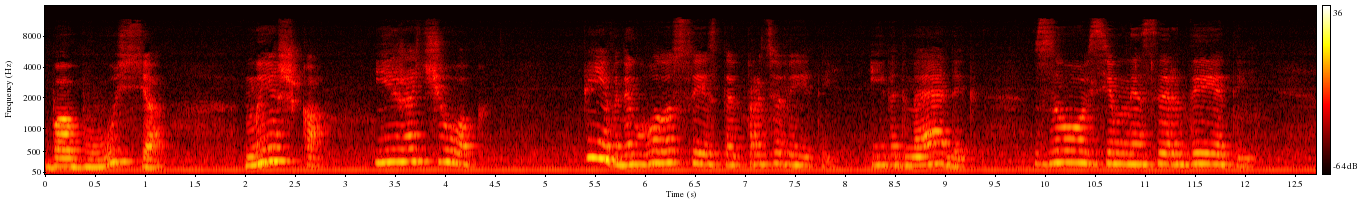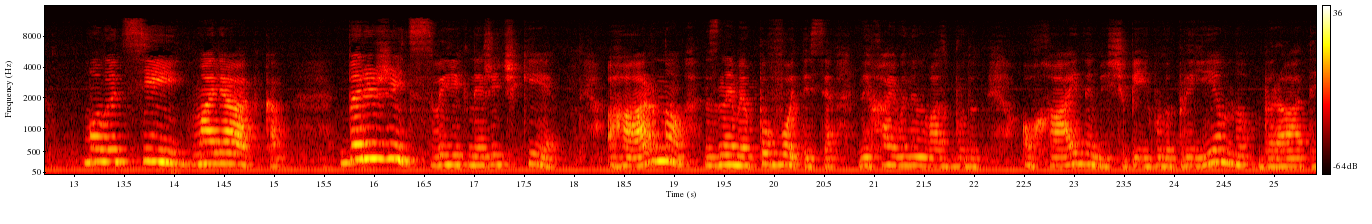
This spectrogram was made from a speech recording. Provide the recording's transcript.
бабуся, мишка, їжачок, півник голосистий працьовитий і ведмедик зовсім не сердитий. Молодці, малятка, бережіть свої книжечки, гарно з ними поводьтеся, нехай вони у вас будуть охайними, щоб їх було приємно брати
